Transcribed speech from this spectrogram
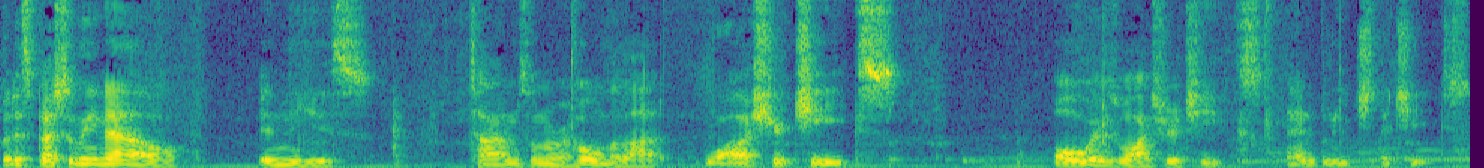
but especially now, in these times when we're home a lot, Wash your cheeks always wash your cheeks. and bleach the cheeks.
